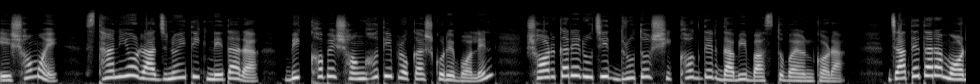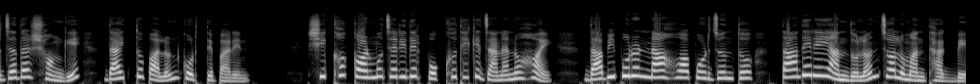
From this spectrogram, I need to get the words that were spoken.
এ সময় স্থানীয় রাজনৈতিক নেতারা বিক্ষোভে সংহতি প্রকাশ করে বলেন, সরকারের উচিত দ্রুত শিক্ষকদের দাবি বাস্তবায়ন করা, যাতে তারা মর্যাদার সঙ্গে দায়িত্ব পালন করতে পারেন। শিক্ষক কর্মচারীদের পক্ষ থেকে জানানো হয়, দাবি পূরণ না হওয়া পর্যন্ত তাদের এই আন্দোলন চলমান থাকবে।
